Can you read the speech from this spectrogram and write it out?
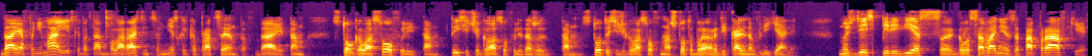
Да, я понимаю, если бы там была разница в несколько процентов, да, и там 100 голосов или там тысяча голосов или даже там 100 тысяч голосов на что-то бы радикально влияли. Но здесь перевес голосования за поправки,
